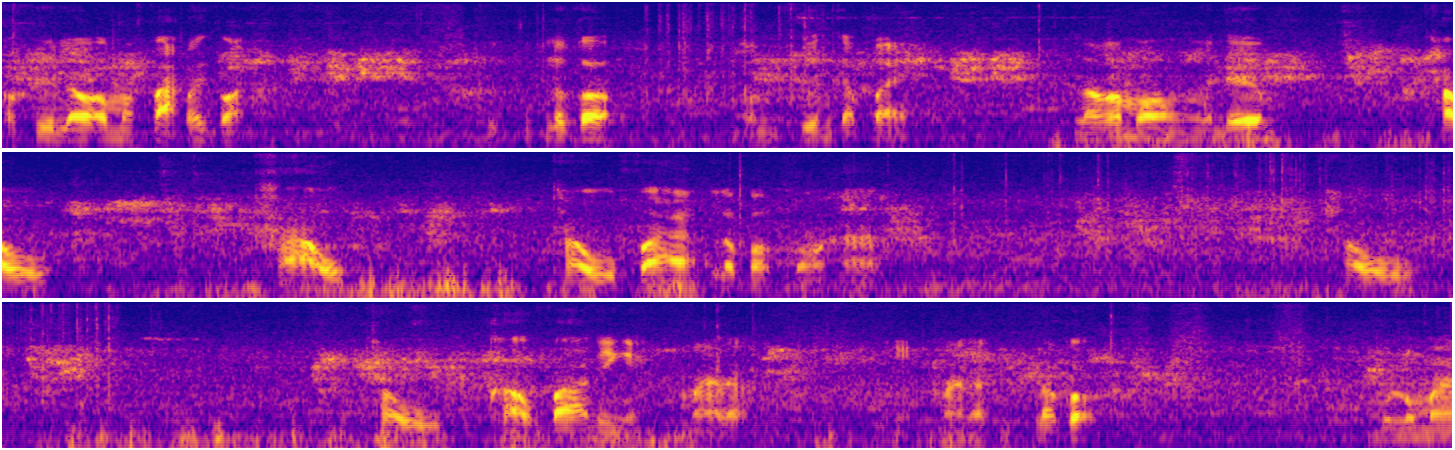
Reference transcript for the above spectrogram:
ก็คือเราเอามาฝากไว้ก่อนแล้วก็หมุนคืนกลับไป เราก็มองเหมือนเดิม เทาขาว เทาฟ้าแล้วก็มองหา เทา เทา ขาวฟ้านี่ไงมาแล้วมาแล้วเราก็หมุนลงมา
